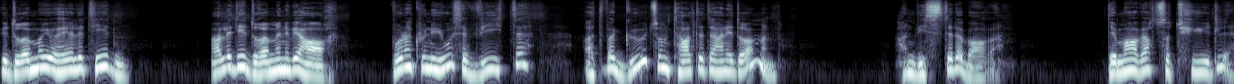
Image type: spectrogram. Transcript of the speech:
Vi drømmer jo hele tiden. Alle de drømmene vi har. Hvordan kunne Josef vite at det var Gud som talte til han i drømmen? Han visste det bare. Det må ha vært så tydelig.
